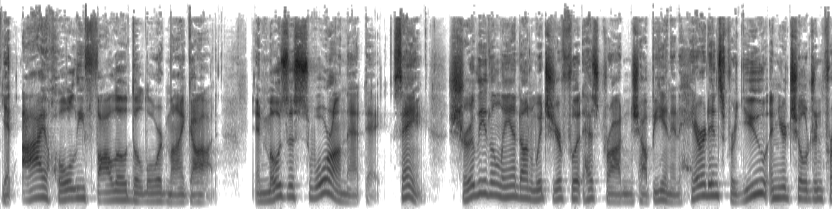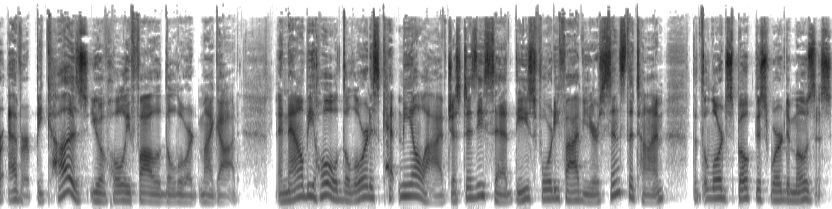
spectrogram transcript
Yet I wholly followed the Lord my God. And Moses swore on that day, saying, Surely the land on which your foot has trodden shall be an inheritance for you and your children forever, because you have wholly followed the Lord my God. And now behold, the Lord has kept me alive, just as he said, these 45 years since the time that the Lord spoke this word to Moses,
